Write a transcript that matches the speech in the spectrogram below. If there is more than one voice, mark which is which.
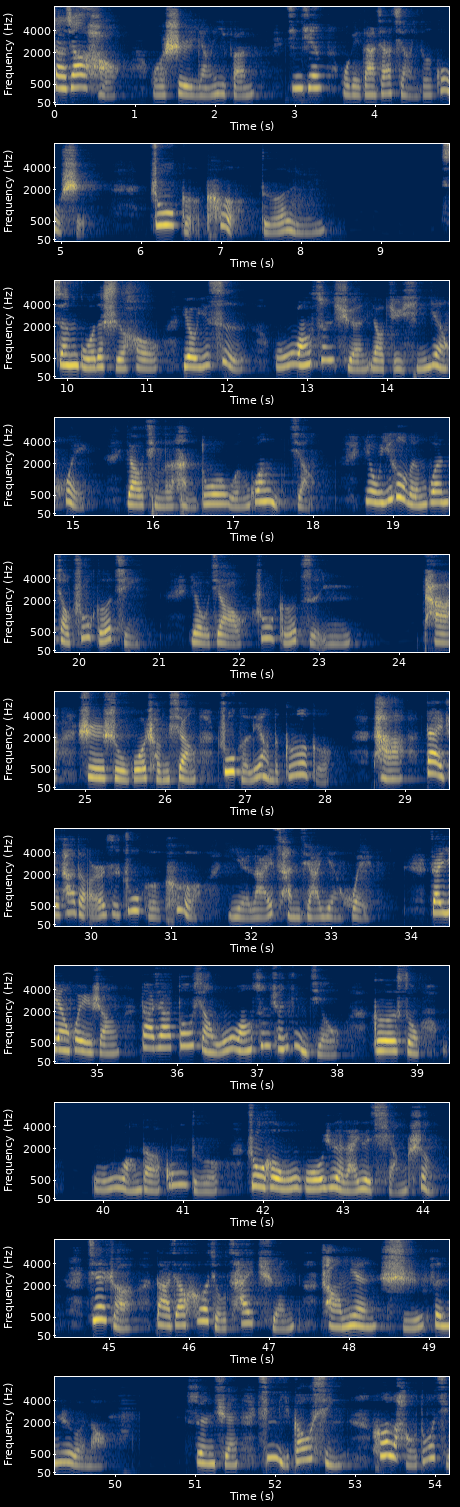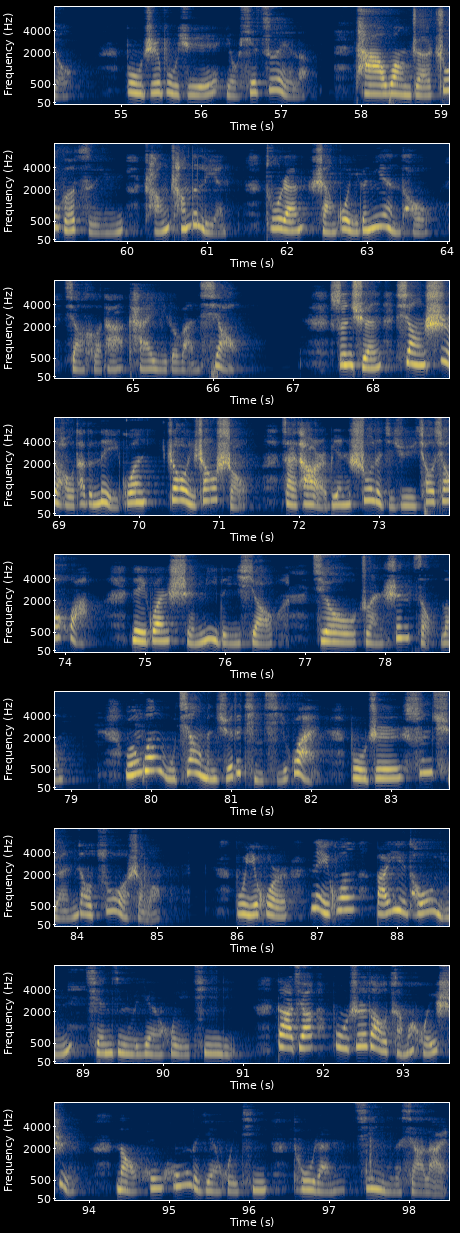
Speaker 1: 大家好，我是杨一凡。今天我给大家讲一个故事：诸葛恪得驴。三国的时候，有一次，吴王孙权要举行宴会，邀请了很多文官武将。有一个文官叫诸葛瑾，又叫诸葛子瑜，他是蜀国丞相诸葛亮的哥哥。他带着他的儿子诸葛恪也来参加宴会，在宴会上，大家都向吴王孙权敬酒，歌颂吴王的功德，祝贺吴国越来越强盛。接着，大家喝酒猜拳，场面十分热闹。孙权心里高兴，喝了好多酒，不知不觉有些醉了。他望着诸葛子瑜长长的脸，突然闪过一个念头，想和他开一个玩笑。孙权向侍候他的内官招一招手，在他耳边说了几句悄悄话。内官神秘的一笑，就转身走了。文官武将们觉得挺奇怪，不知孙权要做什么。不一会儿，内官把一头驴牵进了宴会厅里，大家不知道怎么回事，闹哄哄的宴会厅突然静了下来。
